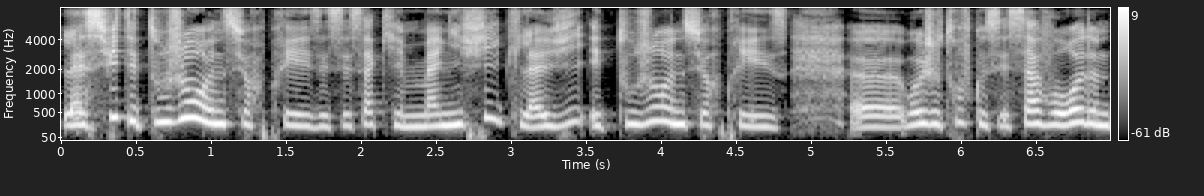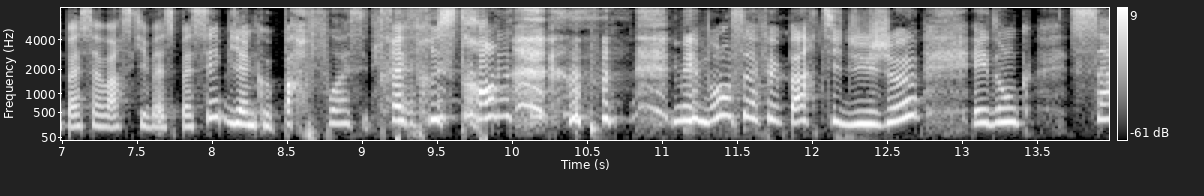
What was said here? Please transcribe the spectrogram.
La suite est toujours une surprise et c'est ça qui est magnifique. La vie est toujours une surprise. Euh, moi, je trouve que c'est savoureux de ne pas savoir ce qui va se passer, bien que parfois c'est très frustrant. Mais bon, ça fait partie du jeu. Et donc, ça,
